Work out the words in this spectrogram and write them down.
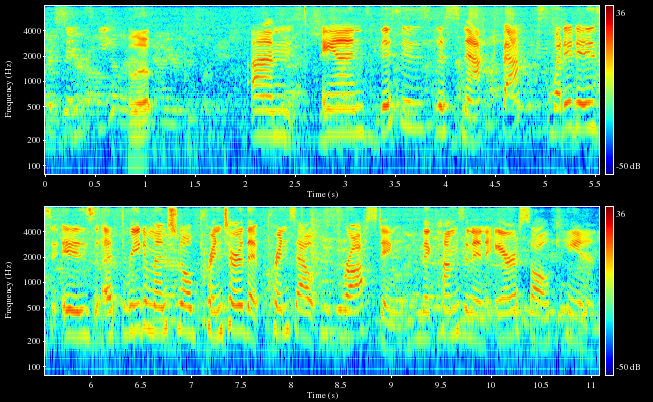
Kaczynski. Hello. Um, and this is the Snackfax. What it is is a three-dimensional printer that prints out frosting that comes in an aerosol can.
